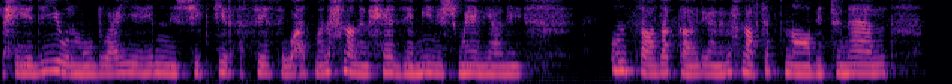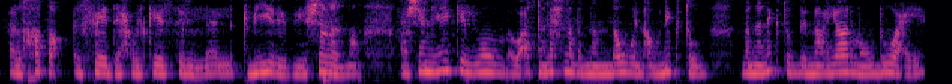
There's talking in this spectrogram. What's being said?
الحيادية والموضوعية هن شيء كتير أساسي. وقت ما نحن ننحاز يمين شمال يعني أنثى ذكر يعني نحن فتنا بتونال. الخطأ الفادح والكارثة الكبيرة بشغلنا عشان هيك اليوم وقت ما نحن بدنا ندون أو نكتب بدنا نكتب بمعيار موضوعي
